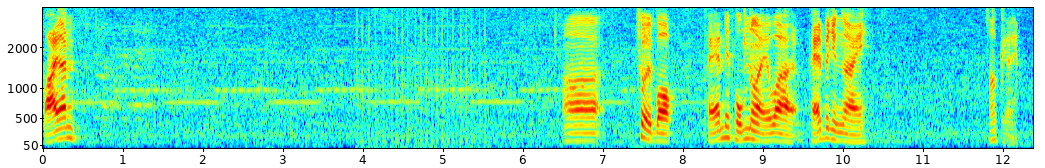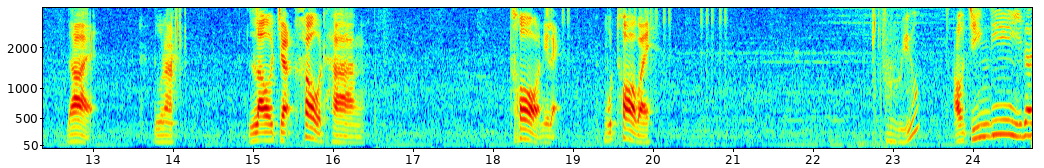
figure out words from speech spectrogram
ไปกันอ่าช่วยบอกแผนให้ผมหน่อยว่า แผนเป็นยังไง Okay. ได้ ดูนะ เราจะเข้าทางท่อนี่แหละ มุดท่อไป For real? เอาจริงดิดา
